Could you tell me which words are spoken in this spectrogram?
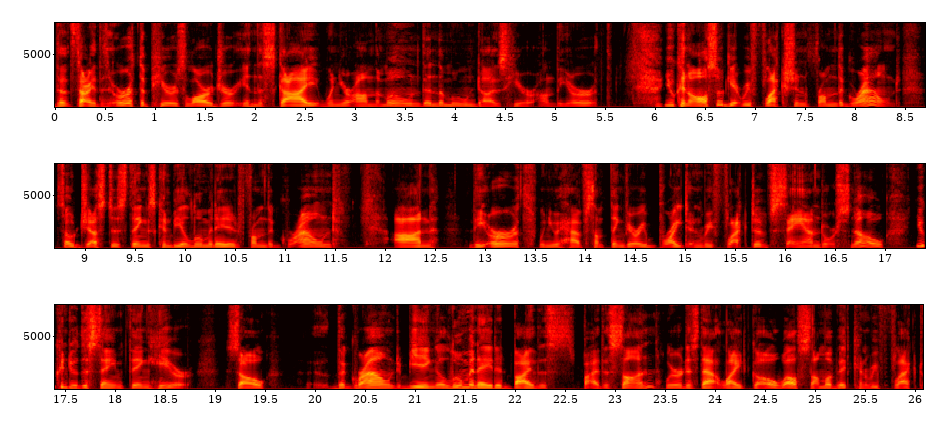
the sorry, the Earth appears larger in the sky when you're on the moon than the moon does here on the Earth. You can also get reflection from the ground. So just as things can be illuminated from the ground on the earth when you have something very bright and reflective sand or snow you can do the same thing here so the ground being illuminated by this by the sun where does that light go? Well some of it can reflect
